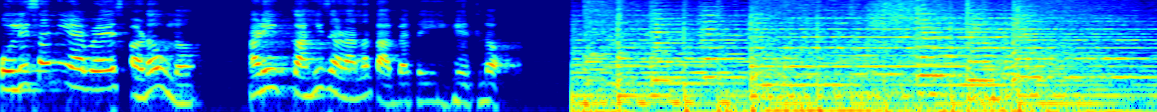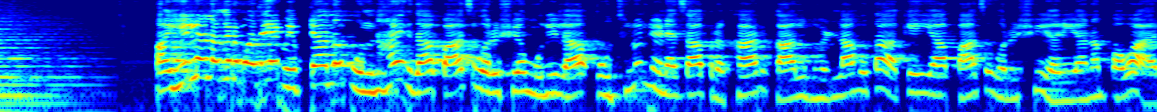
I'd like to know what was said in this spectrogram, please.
पोलिसांनी यावेळेस अडवलं आणि काही जणांना ताब्यातही घेतलं. अहिल्यानगरमध्ये बिबट्यानं पुन्हा एकदा पाच वर्षीय मुलीला उचलून नेण्याचा प्रकार काल घडला होता. की या पाच वर्षीय रियाना पवार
